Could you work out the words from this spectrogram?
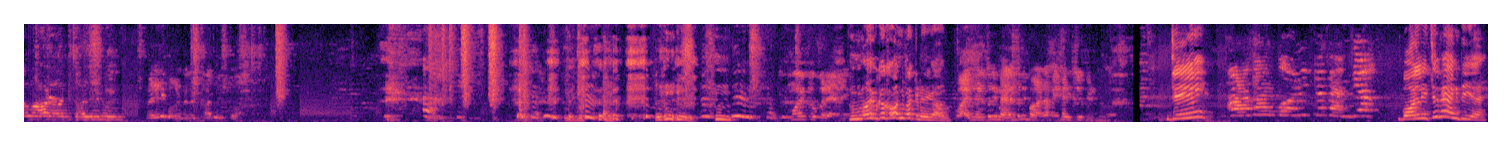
मैंने नहीं पकड़ना के है कौन पकड़ेगा? भाई मैंने तो नहीं मैंने तो नहीं मैं नीचे जी? बॉल नीचे फेंक दी है?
